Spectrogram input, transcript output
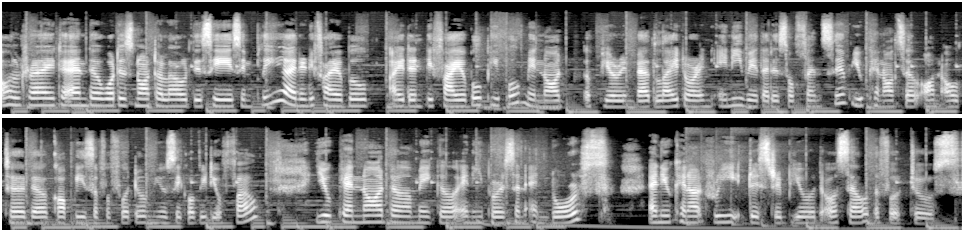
Alright, and uh, what is not allowed, they say simply identifiable identifiable people may not appear in bad light or in any way that is offensive. You cannot sell unaltered uh, copies of a photo, music, or video file. You cannot uh, make uh, any person endorse, and you cannot redistribute or sell the photos.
